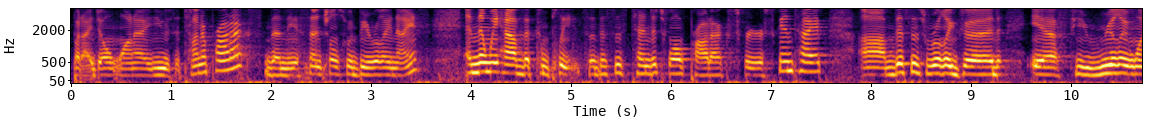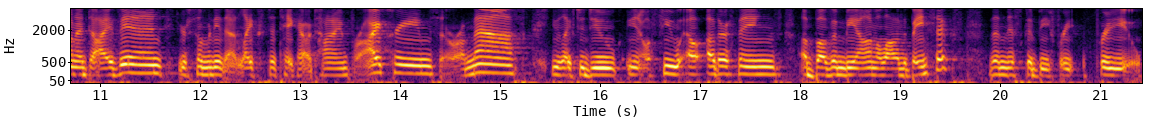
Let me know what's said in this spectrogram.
but I don't want to use a ton of products. Then the Essentials would be really nice. And then we have the Complete. So this is 10 to 12 products for your skin type. Um, this is really good if you really want to dive in. You're somebody that likes to take out time for eye creams or a mask. You like to do, you know, a few other things things above and beyond a lot of the basics, then this could be for, for you.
